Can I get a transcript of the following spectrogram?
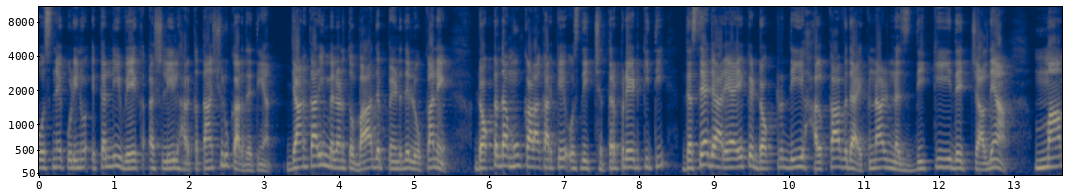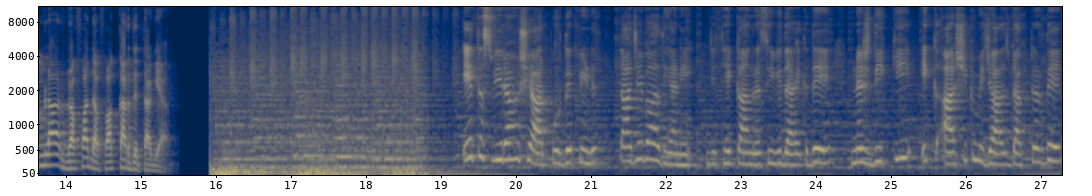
ਉਸਨੇ ਕੁੜੀ ਨੂੰ ਇਕੱਲੀ ਵੇਖ ਅਸ਼ਲੀਲ ਹਰਕਤਾਂ ਸ਼ੁਰੂ ਕਰ ਦਿੱਤੀਆਂ। ਜਾਣਕਾਰੀ ਮਿਲਣ ਤੋਂ ਬਾਅਦ ਪਿੰਡ ਦੇ ਲੋਕਾਂ ਨੇ ਡਾਕਟਰ ਦਾ ਮੂੰਹ ਕਾਲਾ ਕਰਕੇ ਉਸ ਦੀ ਛਿੱਤਰ ਪਰੇਡ ਕੀਤੀ। ਦੱਸਿਆ ਜਾ ਰਿਹਾ ਹੈ ਕਿ ਡਾਕਟਰ ਦੀ ਹਲਕਾ ਵਿਧਾਇਕ ਨਾਲ ਨਜ਼ਦੀਕੀ ਦੇ ਚੱਲਦਿਆਂ ਮਾਮਲਾ ਰਫਾ ਦਫਾ ਕਰ ਦਿੱਤਾ ਗਿਆ। ਇਹ ਤਸਵੀਰਾਂ ਹੁਸ਼ਿਆਰਪੁਰ ਦੇ ਪਿੰਡ ਤਾਜੇਵਾਲ ਦੀਆਂ ਨੇ, ਜਿੱਥੇ ਕਾਂਗਰਸੀ ਵਿਧਾਇਕ ਦੇ ਨਜ਼ਦੀਕੀ ਇੱਕ ਆਸ਼ਿਕ ਮਿਜਾਜ਼ ਡਾਕਟਰ ਦੇ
